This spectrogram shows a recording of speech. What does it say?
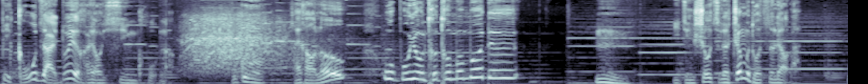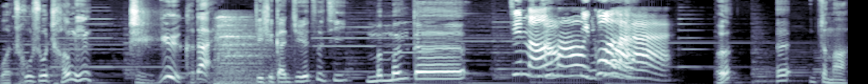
比狗仔队还要辛苦呢。不过还好喽。我不用偷偷摸摸的。嗯，已经收集了这么多资料了，我出书成名指日可待，只是感觉自己萌萌的。金毛，你过来。呃，呃，怎么？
